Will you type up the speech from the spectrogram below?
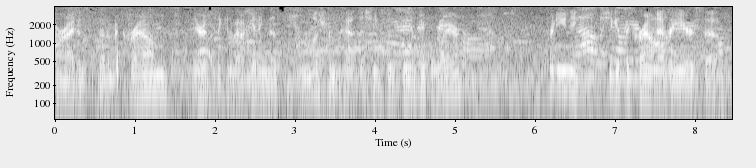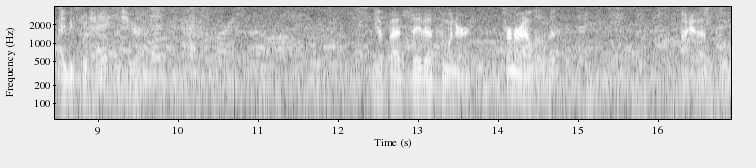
All right, instead of a crown, Sarah's thinking about getting this mushroom hat that she's been seeing people wear. It's pretty unique. She gets a crown every year, so maybe switch it up this year. Yep, I'd say that's a winner. Turn around a little bit. Oh yeah, that's cool.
